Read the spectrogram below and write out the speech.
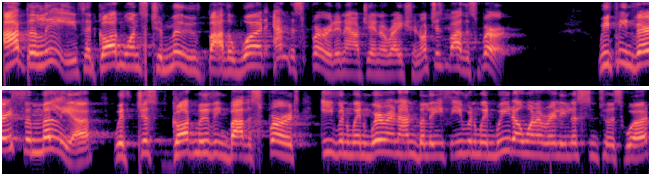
I believe that God wants to move by the Word and the Spirit in our generation, not just by the Spirit. We've been very familiar with just God moving by the Spirit, even when we're in unbelief, even when we don't want to really listen to His Word.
